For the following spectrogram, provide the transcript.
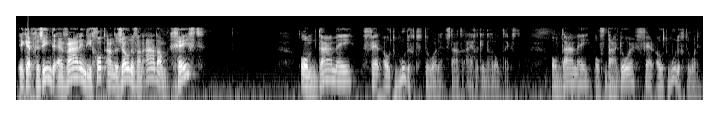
Ik heb gezien de ervaring die God aan de zonen van Adam geeft, om daarmee verootmoedigd te worden, staat er eigenlijk in de grondtekst. Om daarmee of daardoor verootmoedigd te worden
